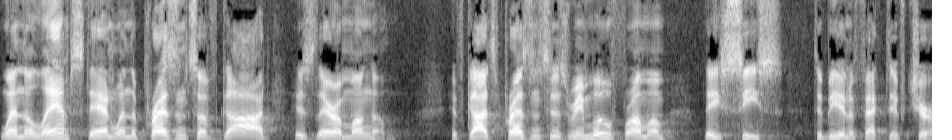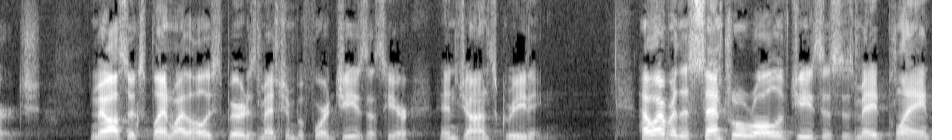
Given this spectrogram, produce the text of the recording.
when the lampstand, when the presence of God is there among them. If God's presence is removed from them, they cease to be an effective church. It may also explain why the Holy Spirit is mentioned before Jesus here in John's greeting. However, the central role of Jesus is made plain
